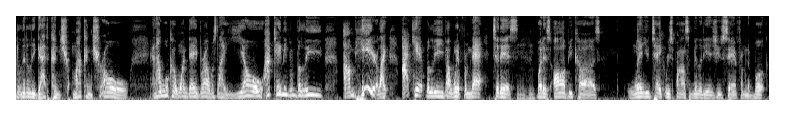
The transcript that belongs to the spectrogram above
literally got control, my control. And I woke up one day, bro, was like, yo, I can't even believe I'm here. Like, I can't believe I went from that to this. Mm-hmm. But it's all because when you take responsibility, as you said from the book,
